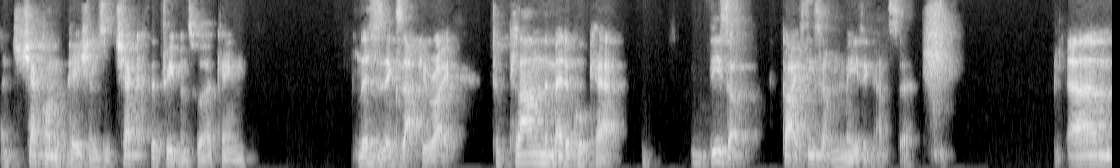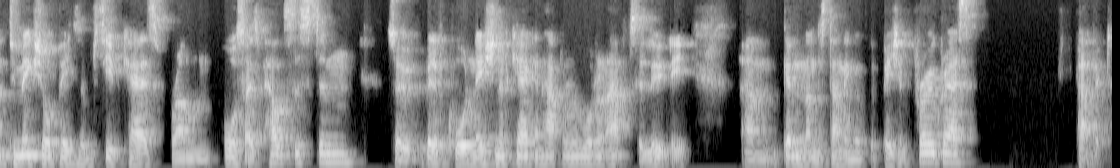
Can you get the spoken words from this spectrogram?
and check on the patients and check if the treatment's working. This is exactly right. To plan the medical care. These are guys, these are amazing answers um, to make sure patients have received cares from all sides of health system. So a bit of coordination of care can happen with water, absolutely. Um, get an understanding of the patient progress. Perfect.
